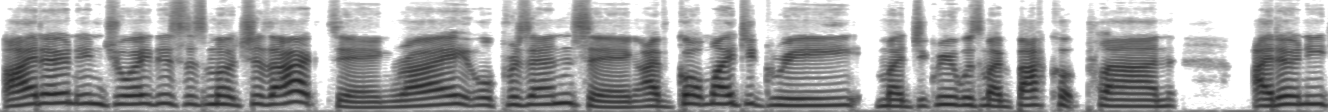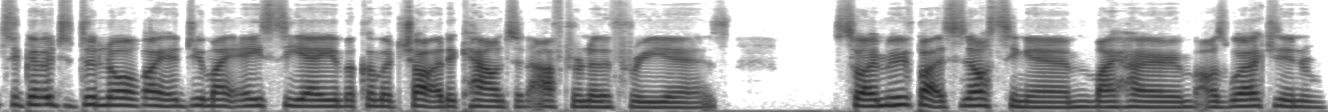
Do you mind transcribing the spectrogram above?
I don't enjoy this as much as acting, right? Or presenting. I've got my degree. My degree was my backup plan. I don't need to go to Deloitte and do my ACA and become a chartered accountant after another three years. So I moved back to Nottingham, my home. I was working in a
